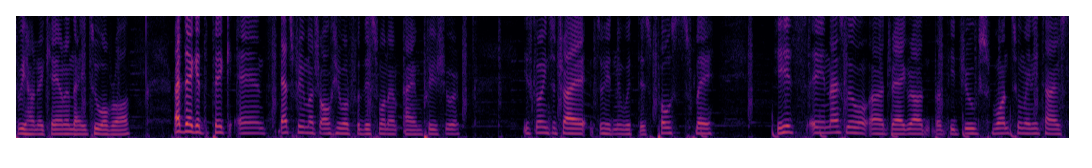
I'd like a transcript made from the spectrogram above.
300k on a 92 overall. Right there, I get the pick, and that's pretty much all he wrote for this one. I'm, I'm pretty sure. He's going to try to hit me with this posts play. He hits a nice little uh, drag route, but he jukes one too many times.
